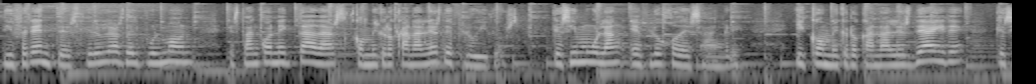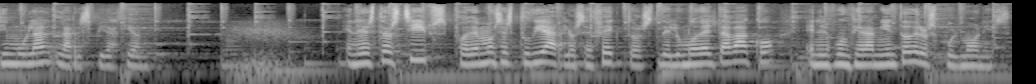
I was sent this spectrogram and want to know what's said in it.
diferentes células del pulmón están conectadas con microcanales de fluidos, que simulan el flujo de sangre, y con microcanales de aire, que simulan la respiración. En estos chips podemos estudiar los efectos del humo del tabaco en el funcionamiento de los pulmones.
